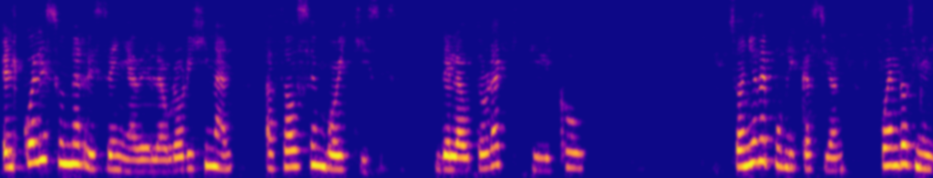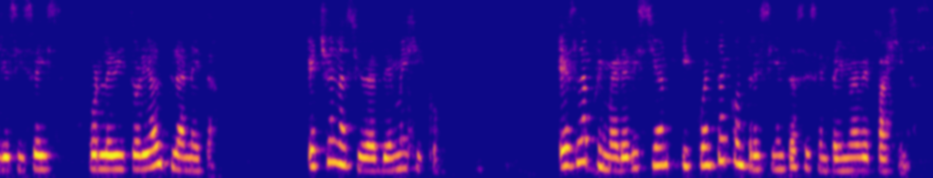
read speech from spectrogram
el cual es una reseña de la obra original A Thousand Boy Kisses, de la autora Tilly Cole. Su año de publicación fue en 2016 por la editorial Planeta, hecho en la Ciudad de México. Es la primera edición y cuenta con 369 páginas.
